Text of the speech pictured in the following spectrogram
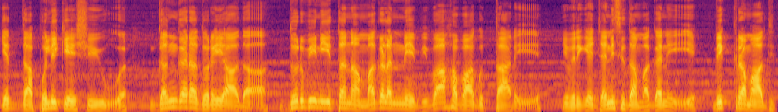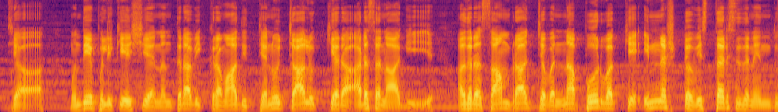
ಗೆದ್ದ ಪುಲಿಕೇಶಿಯು ಗಂಗರ ದೊರೆಯಾದ ದುರ್ವಿನೀತನ ಮಗಳನ್ನೇ ವಿವಾಹವಾಗುತ್ತಾರೆ. ಇವರಿಗೆ ಜನಿಸಿದ ಮಗನೇ ವಿಕ್ರಮಾದಿತ್ಯ. ಮುಂದೆ ಪುಲಿಕೇಶಿಯ ನಂತರ ವಿಕ್ರಮಾದಿತ್ಯನು ಚಾಲುಕ್ಯರ ಅರಸನಾಗಿ ಅದರ ಸಾಮ್ರಾಜ್ಯವನ್ನ ಪೂರ್ವಕ್ಕೆ ಇನ್ನಷ್ಟು ವಿಸ್ತರಿಸಿದನೆಂದು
